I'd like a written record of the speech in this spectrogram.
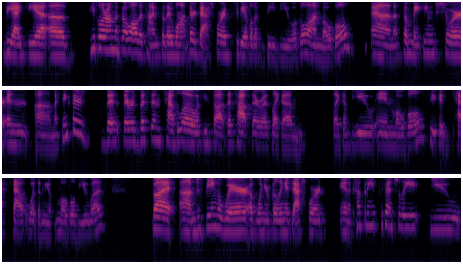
the idea of people are on the go all the time. So they want their dashboards to be able to be viewable on mobile. Um, so making sure, and um, I think there's the, there was this in Tableau. If you saw at the top, there was like a like a view in mobile, so you could test out what the mobile view was. But um, just being aware of when you're building a dashboard in a company, potentially you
